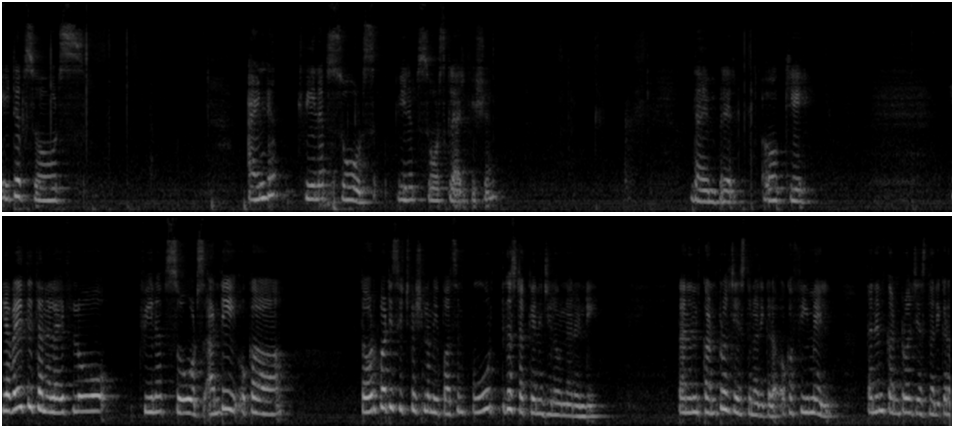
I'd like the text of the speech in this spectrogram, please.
eight of swords and queen of swords queen of swords clarification the emperor okay ఎవరైతే తన లైఫ్లో క్వీన్ ఆఫ్ సోర్స్ అంటే ఒక థర్డ్ పార్టీ సిచ్యువేషన్లో మీ పర్సన్ పూర్తిగా స్టక్ ఎనర్జీలో ఉన్నారండి. తనని కంట్రోల్ చేస్తున్నారు ఇక్కడ. ఒక ఫీమేల్ తనని కంట్రోల్ చేస్తున్నారు. ఇక్కడ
